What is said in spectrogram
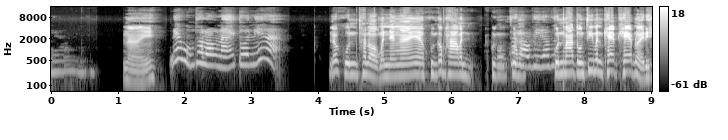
เงี้ยไหนเนี่ยผมทดลองไหนตัวเนี้ยแล้วคุณถลอกมันยังไงอะคุณก็พามัน คุณผมทคุดณลองทีเดียวคุณมาตรงที่มันแคบแคบๆหน่อยดิ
